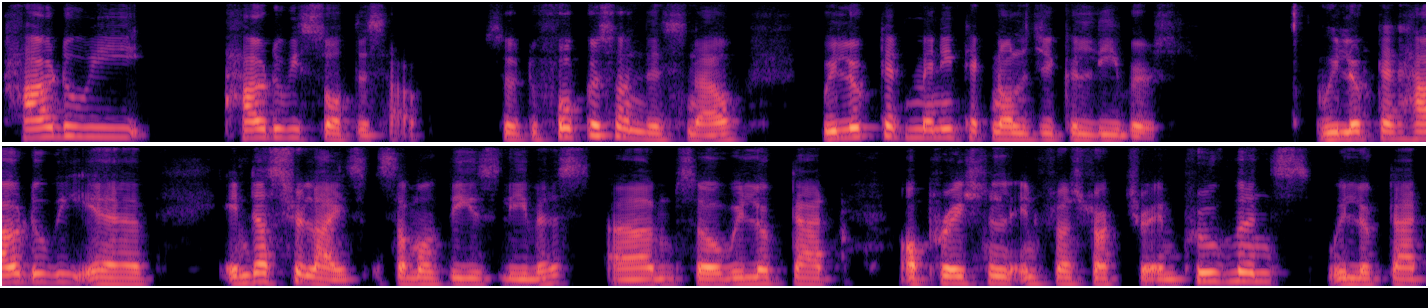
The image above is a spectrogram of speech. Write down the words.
how do we how do we sort this out? So to focus on this now, we looked at many technological levers we looked at how do we uh, industrialize some of these levers. Um, so we looked at operational infrastructure improvements. We looked at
